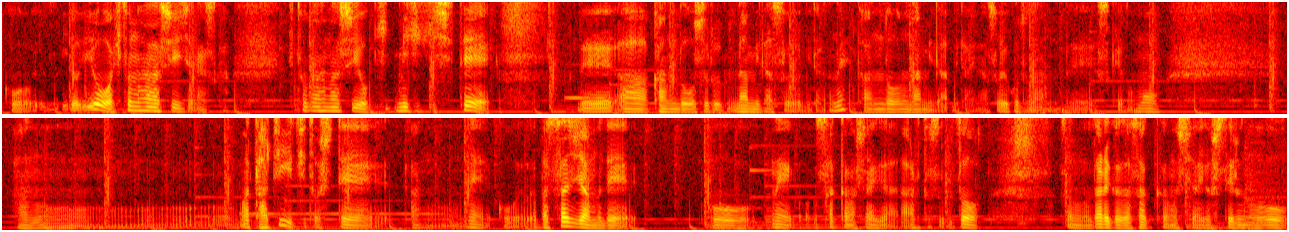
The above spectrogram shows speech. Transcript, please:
こう要は人の話じゃないですか。人の話を見聞きしてであ感動する涙するみたいなね感動の涙みたいなそういうことなんですけどもあのー、まあ立ち位置としてあのねこうやっぱスタジアムでこうねサッカーの試合があるとするとその誰かがサッカーの試合をしてるのを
